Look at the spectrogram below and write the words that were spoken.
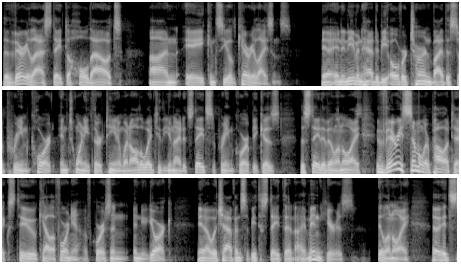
the very last state to hold out on a concealed carry license. And it even had to be overturned by the Supreme Court in 2013. It went all the way to the United States Supreme Court because the state of Illinois, very similar politics to California, of course, in, in New York, you know, which happens to be the state that I'm in here is Illinois. Uh, it's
